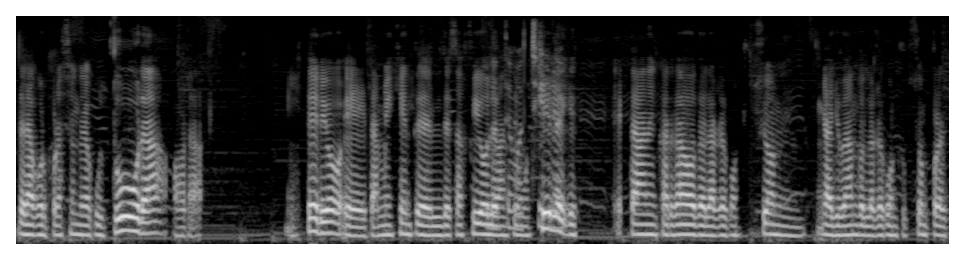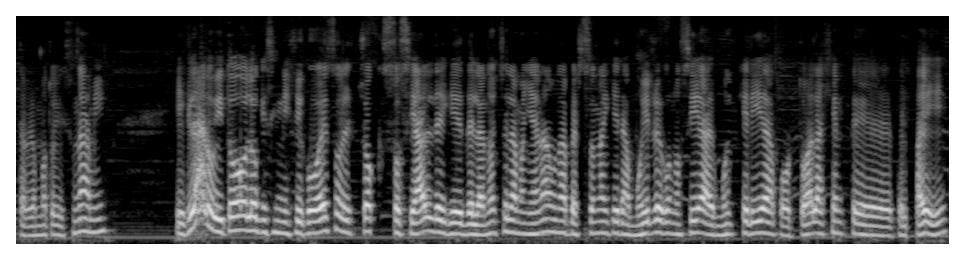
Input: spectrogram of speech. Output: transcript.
de la Corporación de la Cultura, ahora Ministerio, eh, también gente del desafío Levantemos, Chile, que estaban encargados de la reconstrucción, ayudando en la reconstrucción por el terremoto y tsunami. Y claro, y todo lo que significó eso, el shock social de que de la noche a la mañana una persona que era muy reconocida y muy querida por toda la gente del país,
